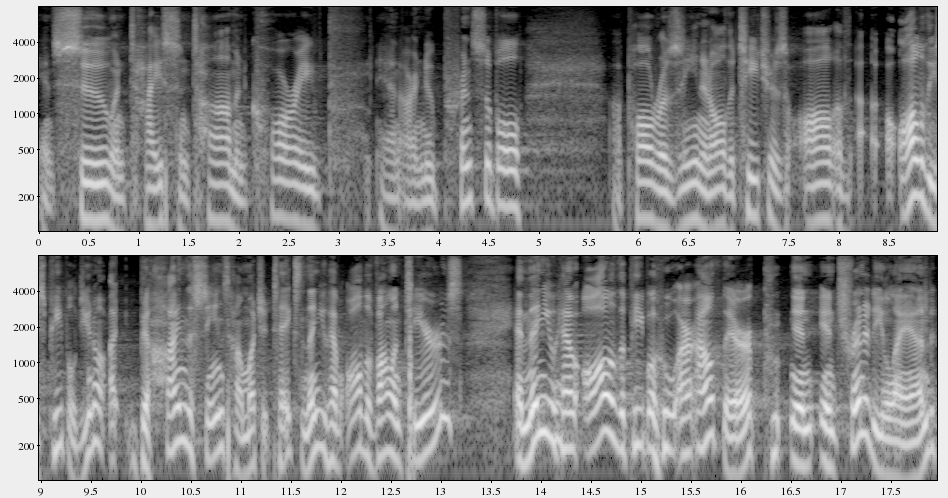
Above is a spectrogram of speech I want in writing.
and Sue and Tice and Tom and Corey, and our new principal, uh, Paul Rosine, and all the teachers, all of, uh, all of these people. Do you know uh, behind the scenes how much it takes? And then you have all the volunteers, and then you have all of the people who are out there in, in Trinity land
